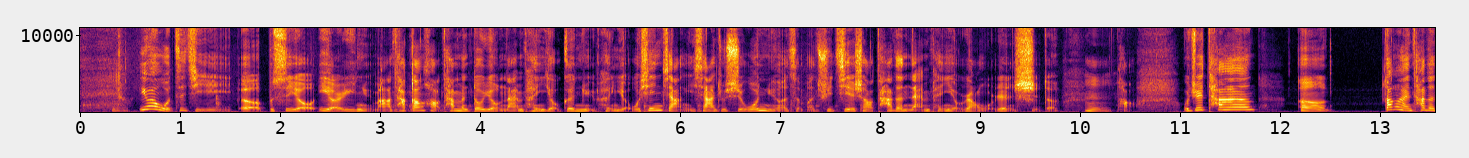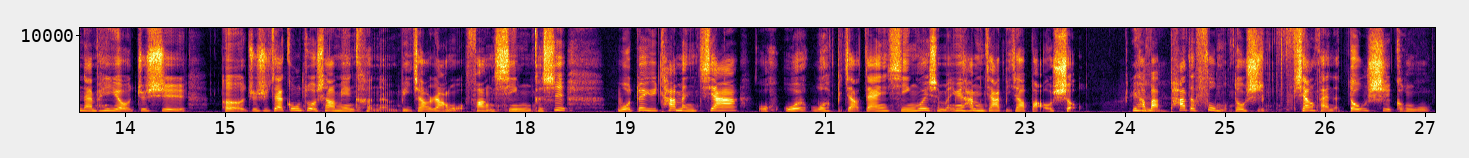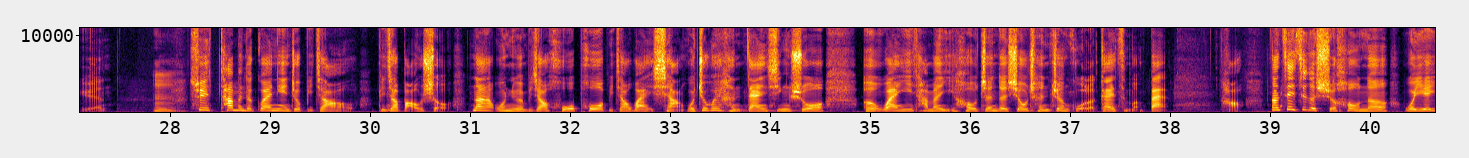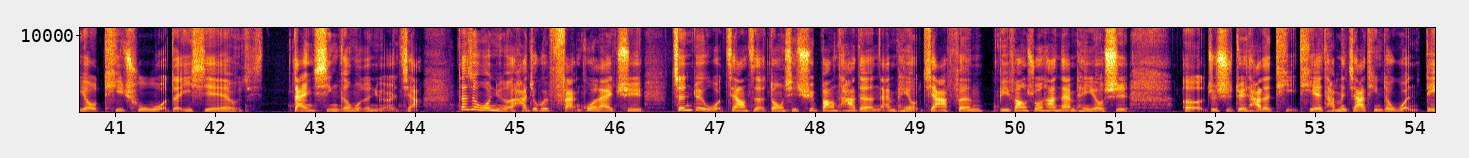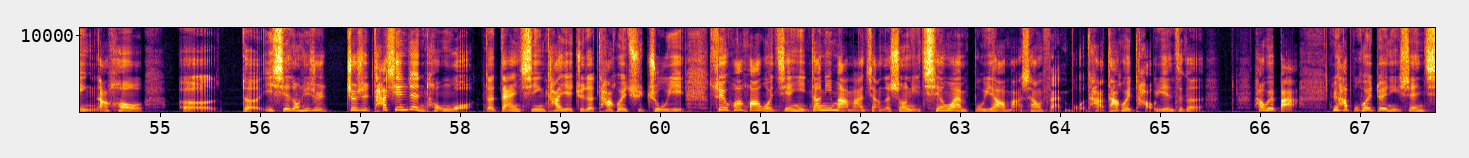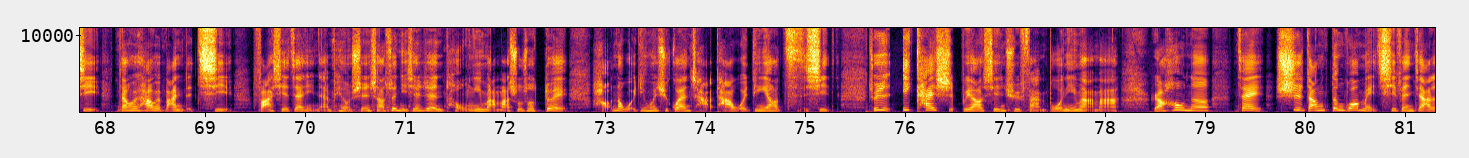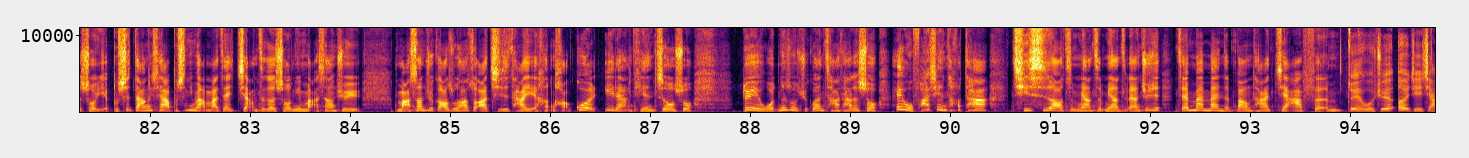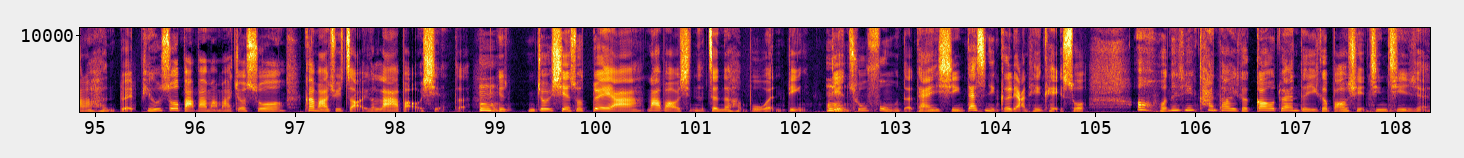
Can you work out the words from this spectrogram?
因为我自己呃不是有一儿一女嘛，她刚好他们都有男朋友跟女朋友。我先讲一下，就是我女儿怎么去介绍她的男朋友让我认识的。嗯，好，我觉得她呃，当然她的男朋友就是呃，就是在工作上面可能比较让我放心。可是我对于他们家，我我我比较担心，为什么？因为他们家比较保守。因为他把他的父母都是相反的，都是公务员，嗯，所以他们的观念就比较比较保守。那我女儿比较活泼，比较外向，我就会很担心说，呃，万一他们以后真的修成正果了，该怎么办？好，那在这个时候呢，我也有提出我的一些担心，跟我的女儿讲，但是我女儿她就会反过来去针对我这样子的东西，去帮她的男朋友加分。比方说，她男朋友是。呃，就是对她的体贴，他们家庭的稳定，然后呃的一些东西，就是就是她先认同我的担心，她也觉得她会去注意。所以花花，我建议，当你妈妈讲的时候，你千万不要马上反驳她，她会讨厌这个。他会把，因为他不会对你生气，但会他会把你的气发泄在你男朋友身上，所以你先认同你妈妈说说对，好，那我一定会去观察他，我一定要仔细，就是一开始不要先去反驳你妈妈，然后呢，在适当灯光美气氛佳的时候，也不是当下，不是你妈妈在讲这个时候，你马上去马上去告诉他说啊，其实他也很好，过一两天之后说。对，我那时候去观察他的时候，哎，我发现他他其实哦怎么样怎么样怎么样，就是在慢慢的帮他加分。对，我觉得二姐讲的很对。比如说爸爸妈妈就说，干嘛去找一个拉保险的？嗯，你你就先说对啊，拉保险的真的很不稳定，点出父母的担心。但是你隔两天可以说，哦，我那天看到一个高端的一个保险经纪人。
